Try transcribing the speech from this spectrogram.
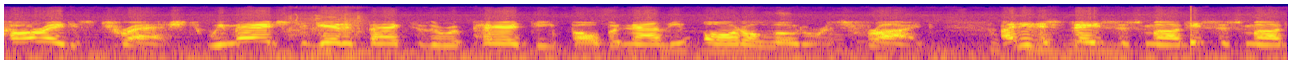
Car 8 is trashed. We managed to get it back to the repair depot, but now the autoloader is fried. I need a stasis mod. Stasis mod.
